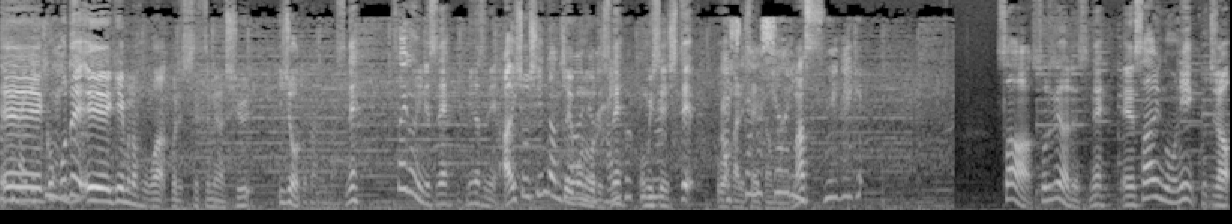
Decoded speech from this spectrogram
えー、ここで、えー、ゲームの方はこれ説明は終以上となりますね。最後にですね、皆さんに相性診断というものをですね、お見せしてお別れしたいと思います。さあ、それではですね、えー、最後にこちら、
